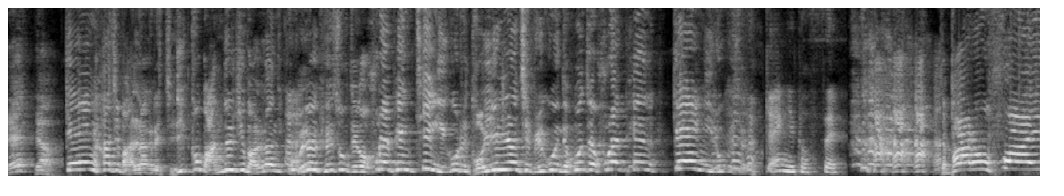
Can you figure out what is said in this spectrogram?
예? 야, 깽 하지 말라 그랬지. 니거 만들지 말라니까. 왜 계속 내가 후라이팬 팅 이거를 거의 1년치 밀고 있는데 혼자 후라이팬 깽 이러고 있어요. 깽이 더세 자, 바로 파이!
